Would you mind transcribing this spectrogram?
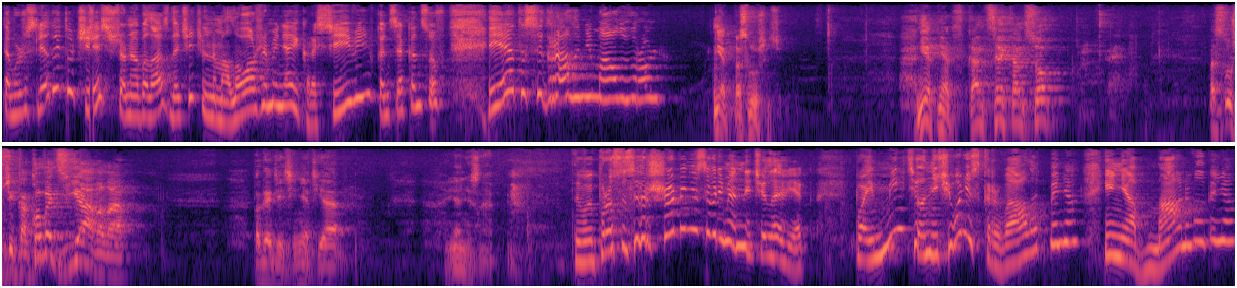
К тому же следует учесть, что она была значительно моложе меня и красивее, в конце концов. И это сыграло немалую роль. Нет, послушайте. Нет, нет, в конце концов... Послушайте, какого дьявола... Погодите, нет, я... Я не знаю. Да вы просто совершенно несовременный человек. Поймите, он ничего не скрывал от меня и не обманывал меня.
